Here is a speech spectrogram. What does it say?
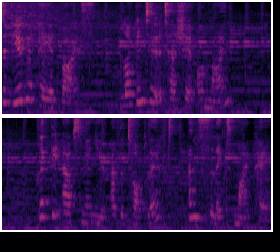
To view your pay advice, log into Attaché Online, click the Apps menu at the top left and select My Pay.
